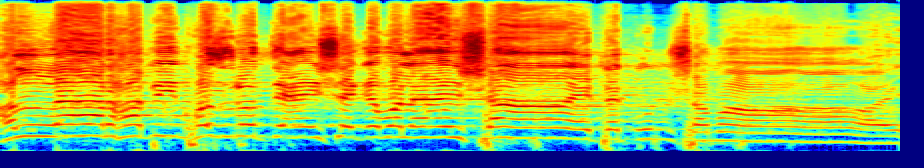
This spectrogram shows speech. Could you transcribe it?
আল্লাহর হাবিব হজরতে আয়েশাকে বলে, আয়েশা, এটা কোন সময়?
